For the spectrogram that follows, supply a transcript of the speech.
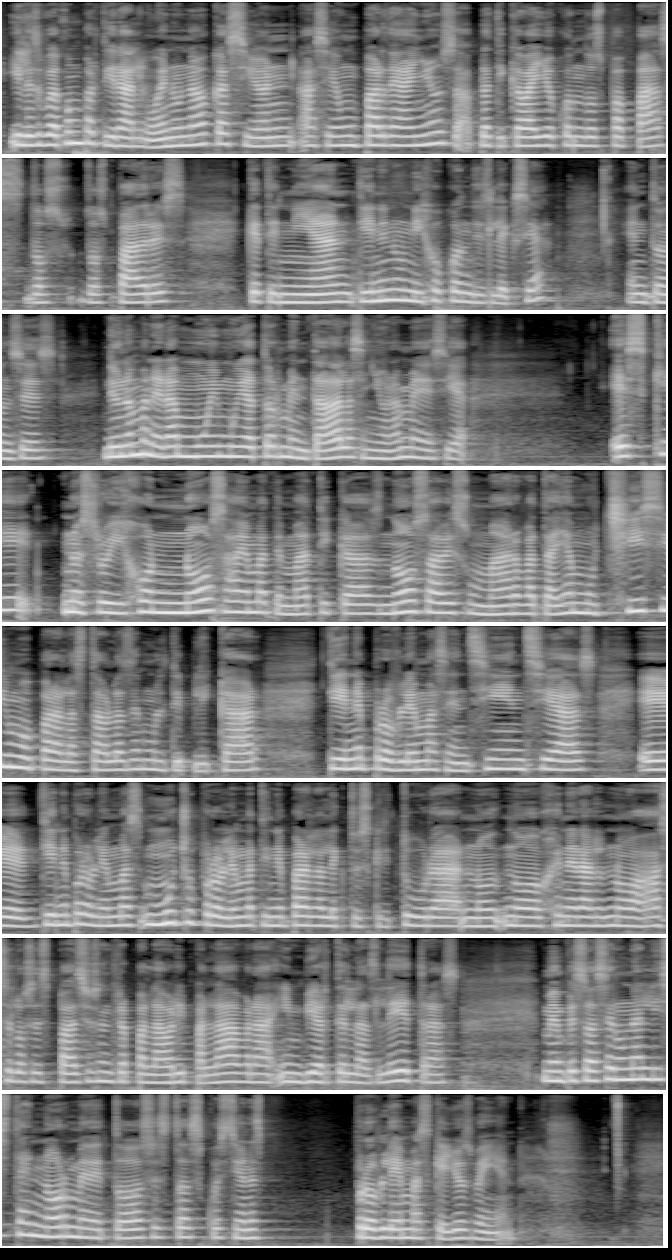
Y les voy a compartir algo. En una ocasión, hace un par de años, ah, platicaba yo con dos papás, dos, dos padres que tenían, tienen un hijo con dislexia. Entonces, de una manera muy, muy atormentada, la señora me decía, es que nuestro hijo no sabe matemáticas, no sabe sumar, batalla muchísimo para las tablas de multiplicar, tiene problemas en ciencias, eh, tiene problemas, mucho problema tiene para la lectoescritura, no, no, general, no hace los espacios entre palabra y palabra, invierte las letras. Me empezó a hacer una lista enorme de todas estas cuestiones, problemas que ellos veían.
